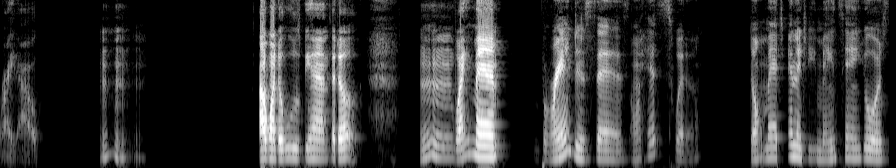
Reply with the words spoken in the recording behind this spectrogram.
right out. Mm-hmm. I wonder who's behind the dog. Mm, white man. Brandon says on his Twitter, don't match energy, maintain yours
